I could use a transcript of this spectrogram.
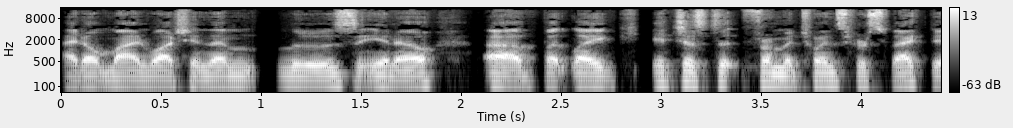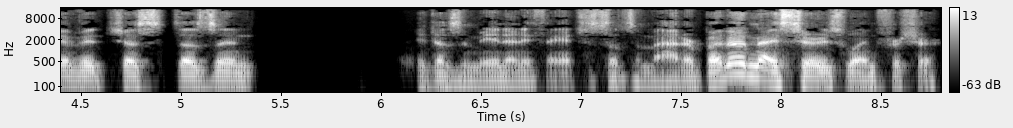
I don't mind watching them lose. You know, uh, but like it just from a Twins perspective, it just doesn't it doesn't mean anything. It just doesn't matter. But a nice series win for sure.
